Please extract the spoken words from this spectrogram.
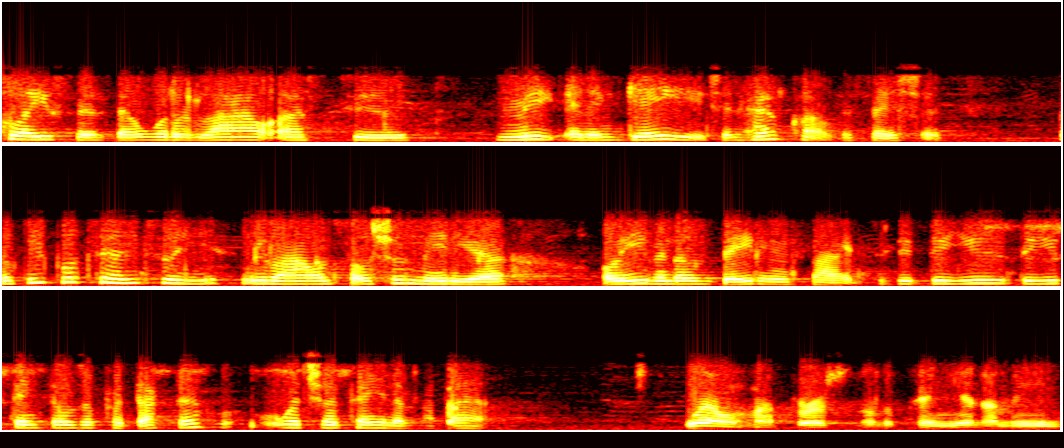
places that would allow us to meet and engage and have conversations. So people tend to rely on social media or even those dating sites. Do, do you do you think those are productive? What's your opinion about that? Well, my personal opinion. I mean,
